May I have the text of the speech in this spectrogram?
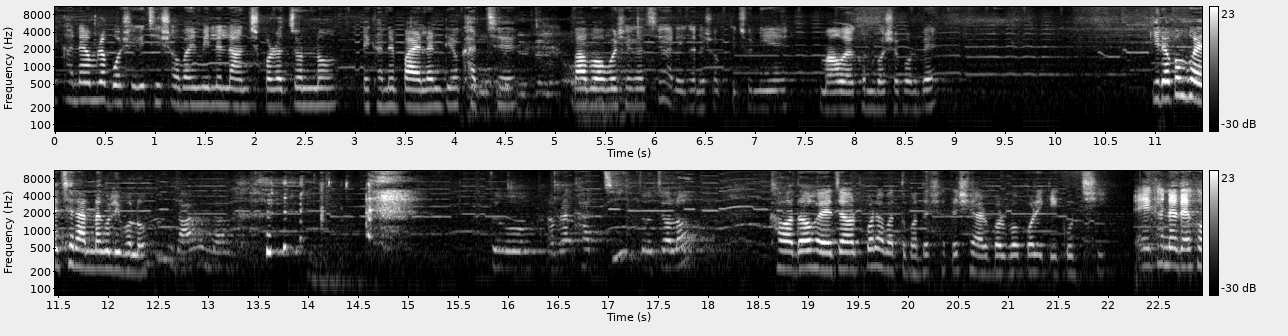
এখানে আমরা বসে গেছি সবাই মিলে লাঞ্চ করার জন্য। এখানে পায়লান্টিও খাচ্ছে, বাবাও বসে গেছে, আর এখানে সবকিছু নিয়ে মাও এখন বসে পড়বে। কীরকম হয়েছে রান্নাগুলি বলো? দারুণ তো আমরা খাচ্ছি, তো চলো। খাওয়া দাওয়া হয়ে যাওয়ার পর আবার তোমাদের সাথে শেয়ার করব পরে কি করছি। এখানে দেখো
